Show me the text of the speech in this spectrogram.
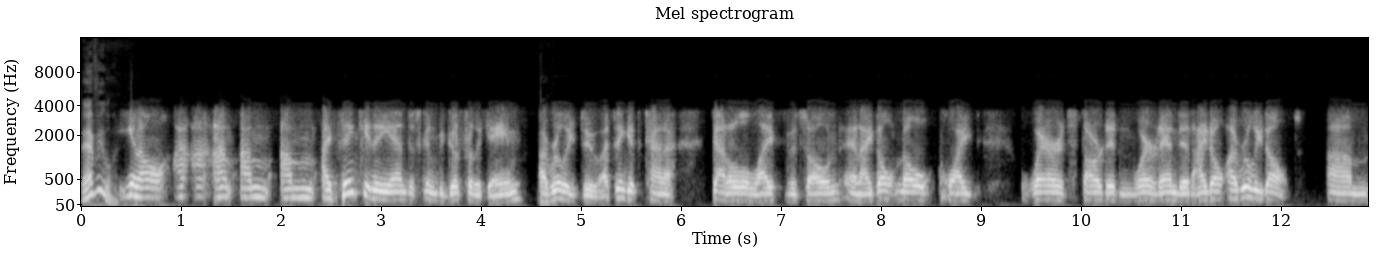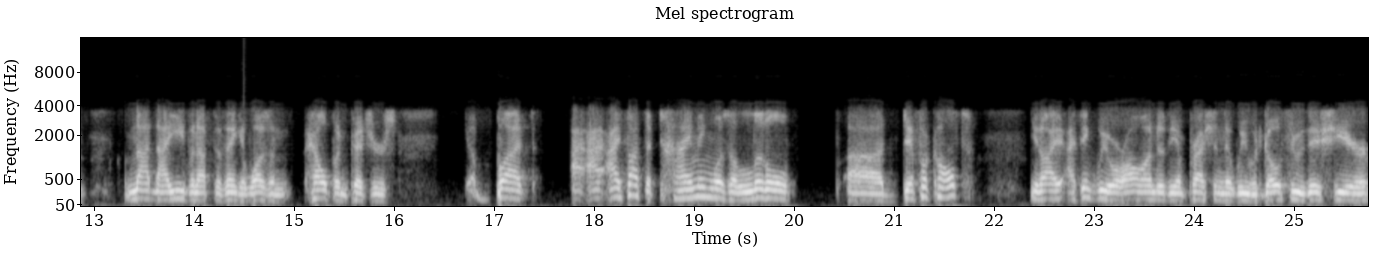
Everyone, you know, I, I'm I'm I'm I think in the end it's going to be good for the game. I really do. I think it kind of got a little life of its own, and I don't know quite where it started and where it ended. I don't. I really don't. Um, I'm not naive enough to think it wasn't helping pitchers, but I, I thought the timing was a little uh, difficult. You know, I, I think we were all under the impression that we would go through this year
